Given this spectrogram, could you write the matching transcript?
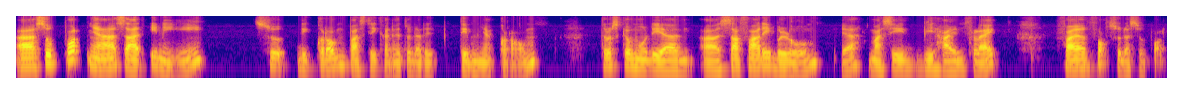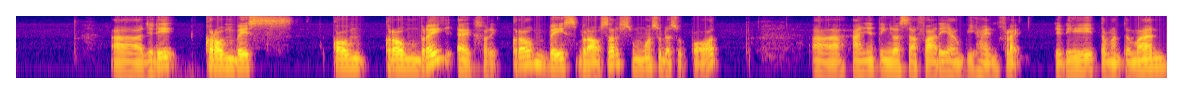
Eee, support-nya saat ini su di Chrome pasti karena itu dari timnya Chrome. Terus kemudian, eee, Safari belum ya, masih behind flag. Firefox sudah support. Eee, jadi Chrome base com Chrome bray eh sorry, Chrome base browser semua sudah support. Eee, hanya tinggal Safari yang behind flag. Jadi teman-teman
